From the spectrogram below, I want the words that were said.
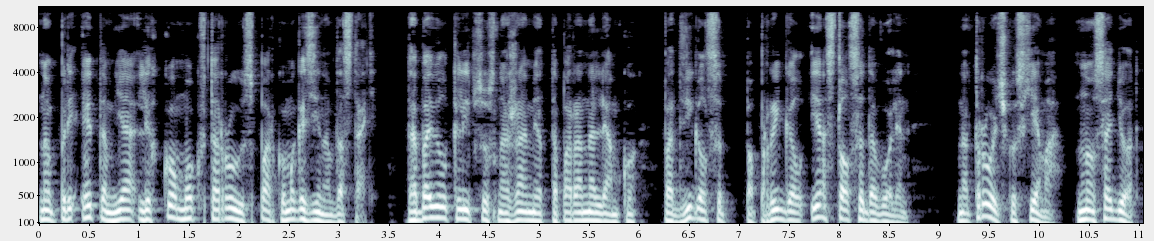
Но при этом я легко мог вторую спарку магазинов достать. Добавил клипсу с ножами от топора на лямку, подвигался, попрыгал и остался доволен. На троечку схема, но сойдет,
